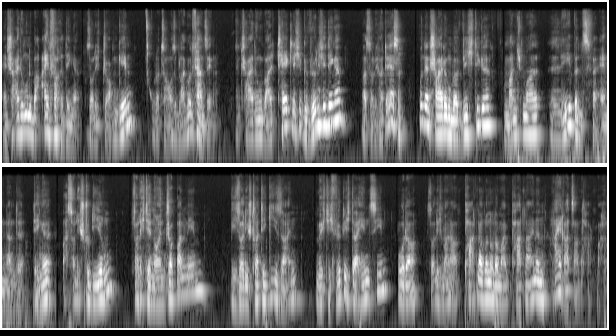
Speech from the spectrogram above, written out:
Entscheidungen über einfache Dinge. Soll ich joggen gehen oder zu Hause bleiben und Fernsehen? Entscheidungen über alltägliche, gewöhnliche Dinge. Was soll ich heute essen? Und Entscheidungen über wichtige, manchmal lebensverändernde Dinge. Was soll ich studieren? Soll ich den neuen Job annehmen? Wie soll die Strategie sein? Möchte ich wirklich dahin ziehen oder soll ich meiner Partnerin oder meinem Partner einen Heiratsantrag machen?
